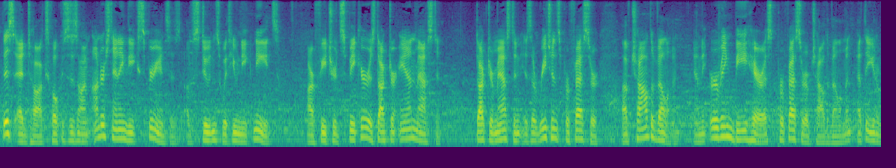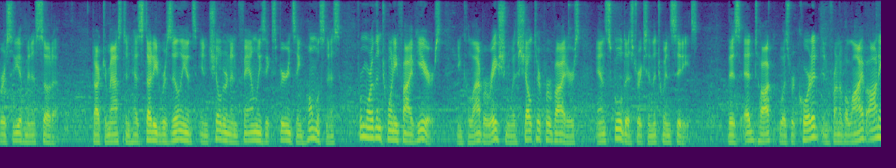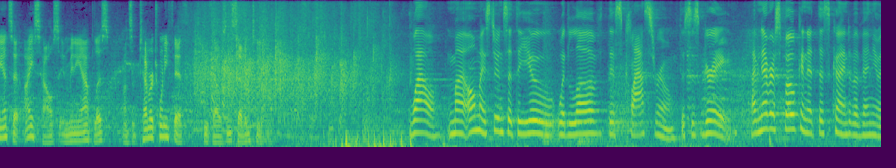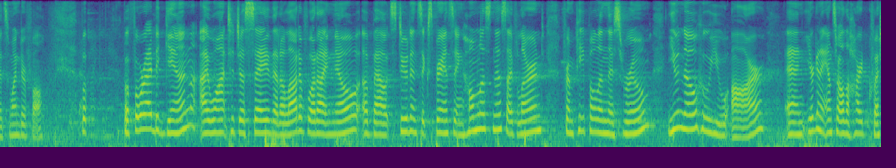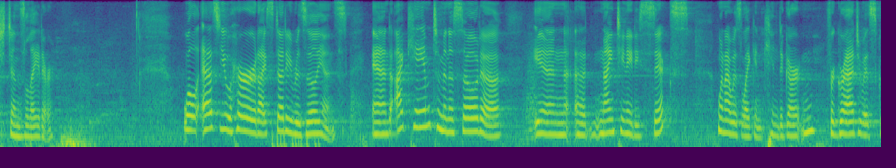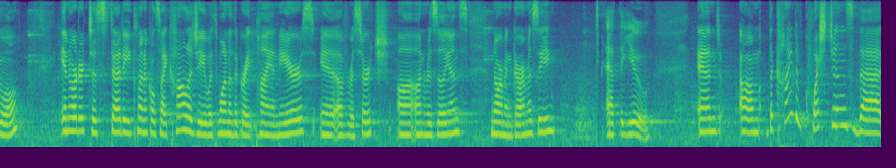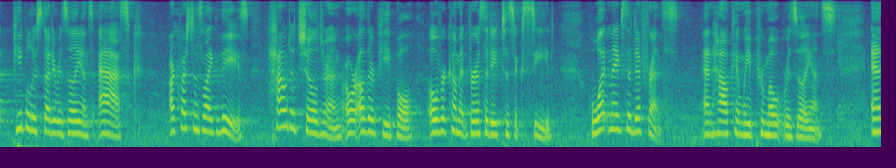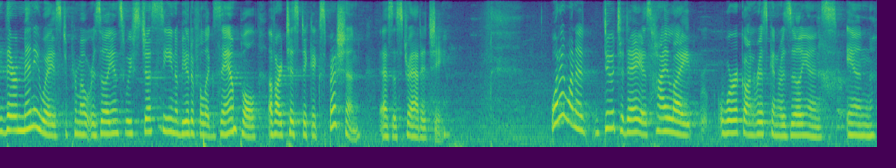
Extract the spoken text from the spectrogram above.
This Ed Talks focuses on understanding the experiences of students with unique needs. Our featured speaker is Dr. Ann Masten. Dr. Masten is a Regents Professor of Child Development and the Irving B. Harris Professor of Child Development at the University of Minnesota. Dr. Masten has studied resilience in children and families experiencing homelessness for more than 25 years in collaboration with shelter providers and school districts in the Twin Cities. This Ed Talk was recorded in front of a live audience at Ice House in Minneapolis on September 25, 2017. Wow, my, all my students at the U would love this classroom. This is great. I've never spoken at this kind of a venue, it's wonderful. But before I begin, I want to just say that a lot of what I know about students experiencing homelessness, I've learned from people in this room. You know who you are, and you're going to answer all the hard questions later. Well, as you heard, I study resilience. And I came to Minnesota in uh, 1986 when I was like in kindergarten for graduate school in order to study clinical psychology with one of the great pioneers uh, of research uh, on resilience, Norman Garmezy, at the U. And um, the kind of questions that people who study resilience ask are questions like these how do children or other people overcome adversity to succeed? What makes a difference? And how can we promote resilience? And there are many ways to promote resilience. We've just seen a beautiful example of artistic expression as a strategy. What I want to do today is highlight work on risk and resilience in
